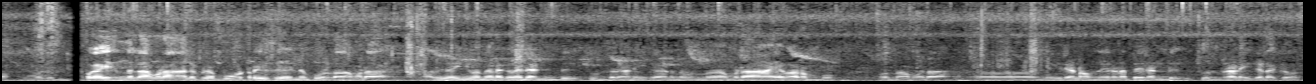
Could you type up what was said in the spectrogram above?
അപ്പോൾ കഴിച്ച് ഇന്നലെ നമ്മുടെ ആലപ്പുഴ ബോട്ട് റേസ് കഴിഞ്ഞപ്പോൾ ഉള്ള നമ്മുടെ അത് കഴിഞ്ഞ് വന്ന് നടക്കുന്ന രണ്ട് ചുണ്ടനാണ് ഈ കാണുന്നത്. ഒന്ന് നമ്മുടെ ആയ പറമ്പും ഒന്ന് നമ്മുടെ നീരണം. നീരണത്തെ രണ്ട് ചുണ്ടനാണ് ഈ കിടക്കുന്നത്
